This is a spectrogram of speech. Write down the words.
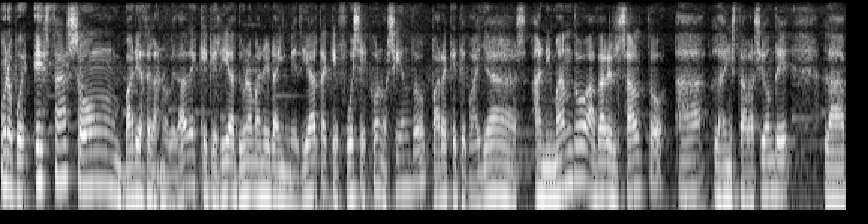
Bueno, pues estas son varias de las novedades que quería de una manera inmediata que fueses conociendo para que te vayas animando a dar el salto a la instalación de la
